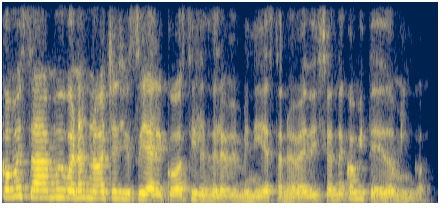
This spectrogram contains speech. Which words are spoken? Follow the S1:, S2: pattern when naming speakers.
S1: ¿Cómo están? Muy buenas noches, yo soy Ale y les doy la bienvenida a esta nueva edición de Comité de Domingo.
